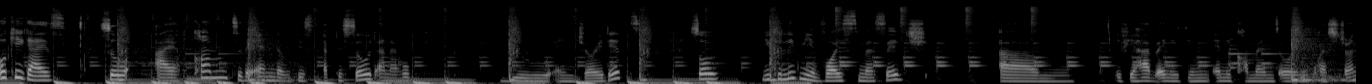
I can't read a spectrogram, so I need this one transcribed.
Okay, guys, so I have come to the end of this episode and I hope you enjoyed it. So, you can leave me a voice message um, if you have anything, any comment or any question,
